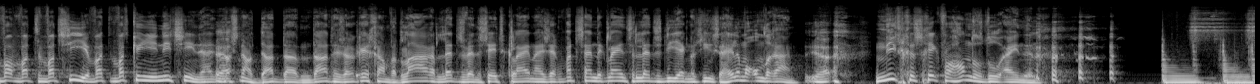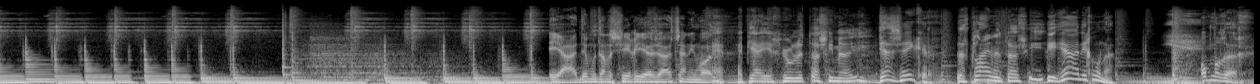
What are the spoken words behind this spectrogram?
wat, wat, wat zie je? Wat, wat kun je niet zien? Hij Ja. zegt, nou, dat, dat en dat. Hij zegt, oké, gaan wat lager. De letters werden steeds kleiner. Hij zegt, wat zijn de kleinste letters die jij kan zien? Ze helemaal onderaan. Ja. Niet geschikt voor handelsdoeleinden. ja, dit moet dan een serieuze uitzending worden. Heb, heb jij je groene tasje mee? Jazeker. Dat kleine tasje? Ja, die groene. Op mijn rug.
